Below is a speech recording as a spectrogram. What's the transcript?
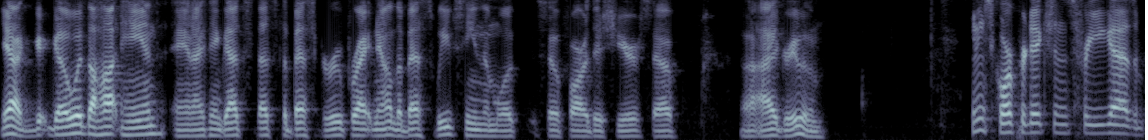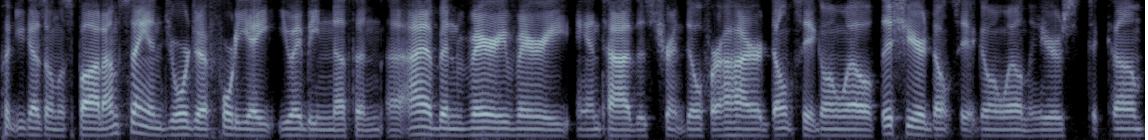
yeah, g- go with the hot hand, and I think that's that's the best group right now, the best we've seen them look so far this year. So uh, I agree with them. Any score predictions for you guys and put you guys on the spot? I'm saying Georgia 48, UAB nothing. Uh, I have been very, very anti this Trent Dilfer hire. Don't see it going well this year. Don't see it going well in the years to come.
